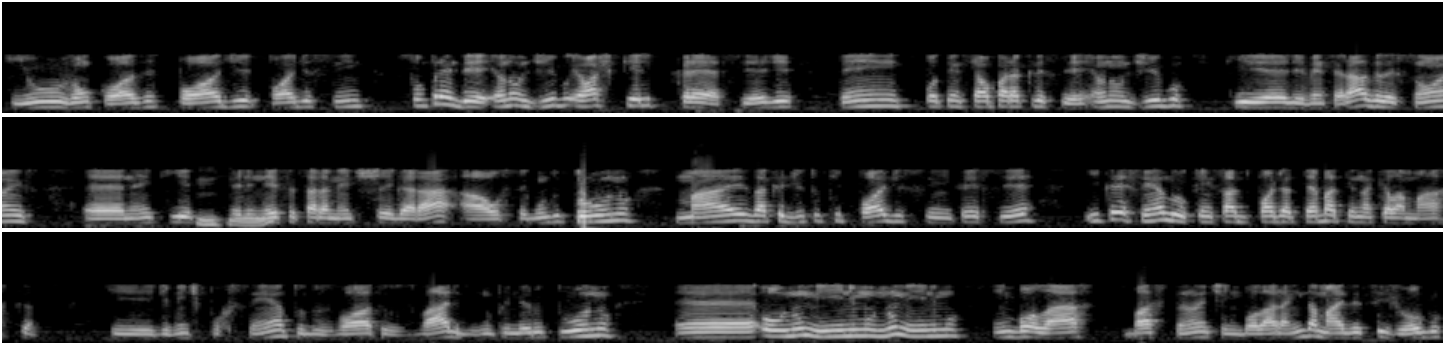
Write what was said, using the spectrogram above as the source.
que o João Coser pode, pode sim surpreender. Eu não digo, eu acho que ele cresce, ele tem potencial para crescer. Eu não digo que ele vencerá as eleições, é, nem que uhum. ele necessariamente chegará ao segundo turno, mas acredito que pode sim crescer e crescendo, quem sabe pode até bater naquela marca que, de 20% dos votos válidos no primeiro turno, é, ou no mínimo, no mínimo, embolar bastante, embolar ainda mais esse jogo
